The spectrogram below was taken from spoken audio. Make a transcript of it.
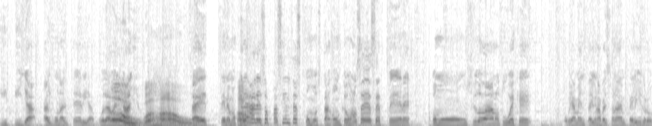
y pilla alguna arteria, puede haber Oh, daño. wow. O sea, tenemos que Ah. dejar a esos pacientes como están, aunque uno se desespere como un ciudadano, tú ves que obviamente hay una persona en peligro.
